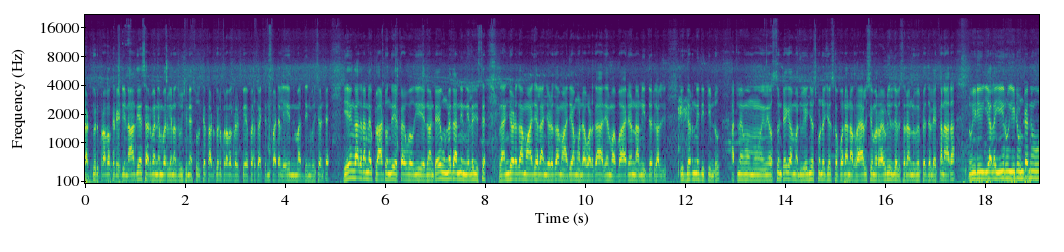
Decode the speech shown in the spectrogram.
కటుకూరి ప్రభాకర్ రెడ్డి నాదే సర్వే నెంబర్ విన చూసిన చూస్తే కటుకూరి ప్రభాకర్ రెడ్డి పేపర్కి వచ్చింది. పటేల్ ఏంది మరి దీని గురించి అంటే ఏం కాదురా నాకు ప్లాట్ ఉంది. ఎక్కడ పోయి ఉన్నదాన్ని నిలదీస్తే లంజోడగా మాదే లంజోడగా మాదే ఉండకూడగా అదే మా భార్య నన్ను ఇద్దరు కలిసి ఇద్దరిని తిట్టిండు. అట్లా మేము వస్తుంటే ఇక నువ్వు ఏం చేసుకుంటా చేసుకోపోయినా? నాకు రాయలసీమ రౌడీలు తెలుసురా నువ్వు పెద్ద లెక్కనారా? నువ్వు ఇది ఇలా ఈ ఈడు ఉంటే నువ్వు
